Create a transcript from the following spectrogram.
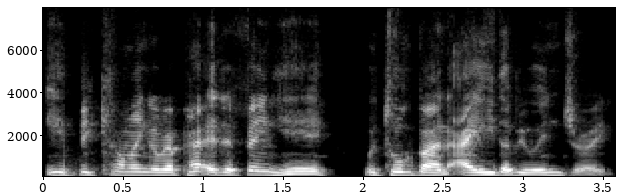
is becoming a repetitive thing here. We talk about an AEW injury.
